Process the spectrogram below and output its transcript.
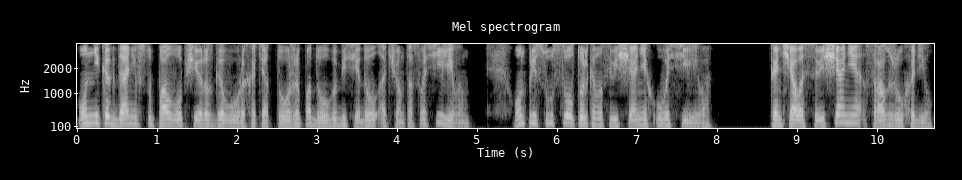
Он никогда не вступал в общие разговоры, хотя тоже подолгу беседовал о чем-то с Васильевым. Он присутствовал только на совещаниях у Васильева. Кончалось совещание, сразу же уходил.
